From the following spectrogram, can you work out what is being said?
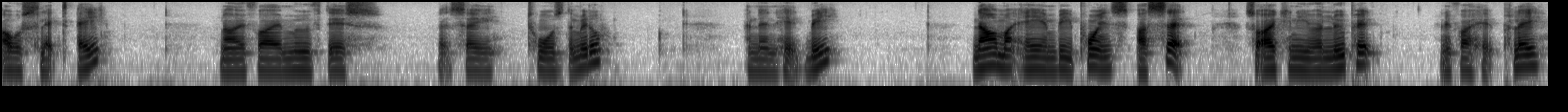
I will select A. Now if I move this, let's say towards the middle and then hit B, now my A and B points are set. So I can either loop it and if I hit play,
